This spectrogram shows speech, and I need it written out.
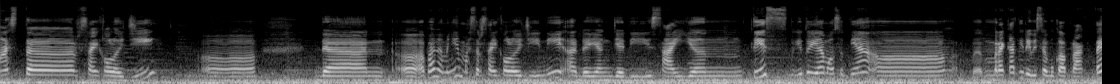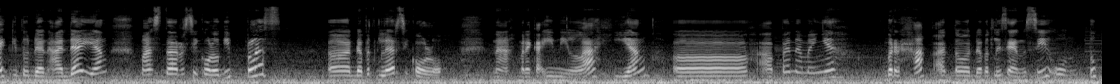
master psikologi uh, dan uh, apa namanya master psychology ini ada yang jadi scientist begitu ya maksudnya uh, mereka tidak bisa buka praktek gitu dan ada yang master psikologi plus uh, dapat gelar psikolog. Nah mereka inilah yang uh, apa namanya berhak atau dapat lisensi untuk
